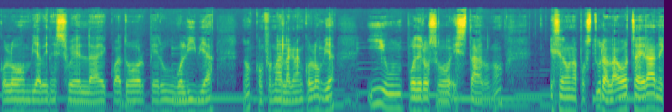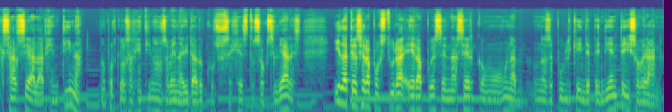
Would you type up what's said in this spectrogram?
Colombia, Venezuela, Ecuador, Perú, Bolivia, ¿no? conformar la Gran Colombia y un poderoso Estado. ¿no? Esa era una postura. La otra era anexarse a la Argentina, ¿no? porque los argentinos nos habían ayudado con sus ejércitos auxiliares. Y la tercera postura era pues nacer como una, una república independiente y soberana.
